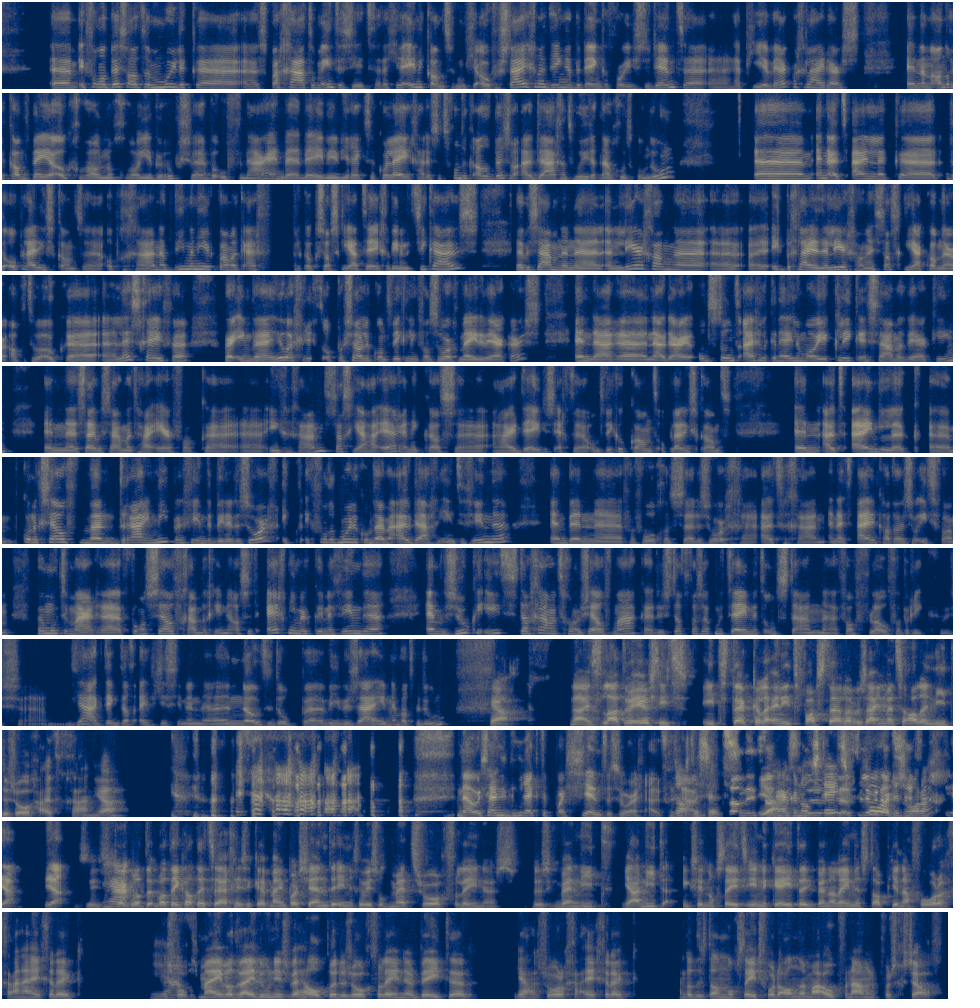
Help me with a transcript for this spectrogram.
Ehm, ik vond het best altijd een moeilijke eh, spagaat om in te zitten. Dat je aan de ene kant moet je overstijgende dingen bedenken voor je studenten, heb je je werkbegeleiders. En aan de andere kant ben je ook gewoon nog gewoon je beroepsbeoefenaar en ben, je weer directe collega. Dus dat vond ik altijd best wel uitdagend hoe je dat nou goed kon doen. Ehm, en uiteindelijk eh, de opleidingskant eh, opgegaan. Op die manier kwam ik eigenlijk ook Saskia tegen binnen het ziekenhuis. We hebben samen een, eh, een leergang. eh, ik begeleidde de leergang en Saskia kwam daar af en toe ook eh, lesgeven. Waarin we heel erg richten op persoonlijke ontwikkeling van zorgmedewerkers. En daar, nou, daar ontstond eigenlijk een hele mooie klik en samenwerking. En zijn we samen het HR-vak ingegaan. Saskia HR en ik als HRD, dus echt de ontwikkelkant, opleidingskant. En uiteindelijk ehm, kon ik zelf mijn draai niet meer vinden binnen de zorg. Ik, ik vond het moeilijk om daar mijn uitdaging in te vinden. En ben eh, vervolgens eh, de zorg eh, uitgegaan. En uiteindelijk hadden we zoiets van: we moeten maar voor onszelf gaan beginnen. Als we het echt niet meer kunnen vinden en we zoeken iets, dan gaan we het gewoon zelf maken. Dus dat was ook meteen het ontstaan van Flow Fabriek. Dus eh, ja, ik denk dat eventjes in een notendop wie we zijn en wat we doen. Ja, nice. Laten we eerst iets, iets tackelen en iets vaststellen. We zijn met z'n allen niet de zorg uitgegaan, ja? nou, we zijn nu direct de patiëntenzorg uitgegaan. Dat is het. Dan is We Ja. werken nog steeds we voor dat de zeggen? zorg. Ja, ja. Precies. Ja. Kijk, wat, wat ik altijd zeg is, ik heb mijn patiënten ingewisseld met zorgverleners. Dus ik ben niet, ja, niet, ik zit nog steeds in de keten. Ik ben alleen een stapje naar voren gegaan eigenlijk. Dus volgens mij wat wij doen is we helpen de zorgverlener beter ja, zorgen eigenlijk. En dat is dan nog steeds voor de ander, maar ook voornamelijk voor zichzelf.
